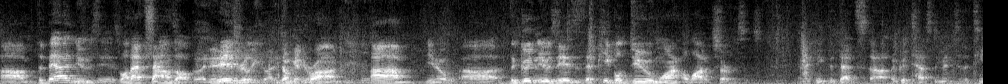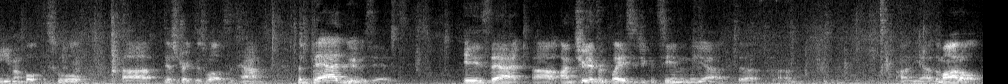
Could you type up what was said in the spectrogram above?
Um, the bad news is, while that sounds all good, and it is really good, don't get me wrong, um, you know, uh, the good news is, is that people do want a lot of services. And I think that that's uh, a good testament to the team on both the school uh, district as well as the town. The bad news is, is that uh, on two different places, you can see them in the, uh, the, um, on the, uh, the model,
